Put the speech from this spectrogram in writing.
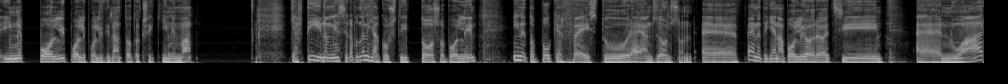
είναι πολύ πολύ πολύ δυνατό το ξεκίνημα και αυτή είναι μια σειρά που δεν έχει ακουστεί τόσο πολύ. Είναι το Poker Face του Ryan Johnson. Ε, φαίνεται για ένα πολύ ωραίο έτσι ε, νουάρ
